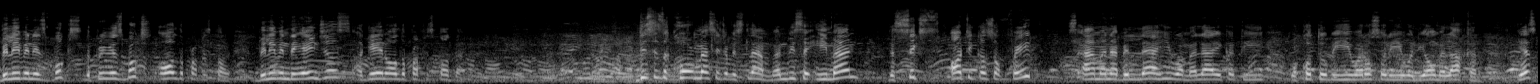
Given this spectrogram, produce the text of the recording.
Believe in his books, the previous books, all the prophets taught. Believe in the angels, again, all the prophets taught that. This is the core message of Islam. When we say Iman, the six articles of faith, is آمن بالله وملائكته وكتبه ورسله واليوم الآخر. Yes?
